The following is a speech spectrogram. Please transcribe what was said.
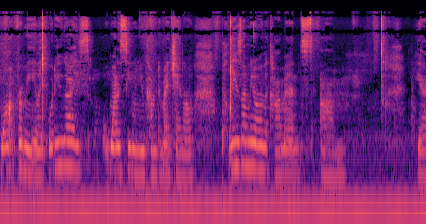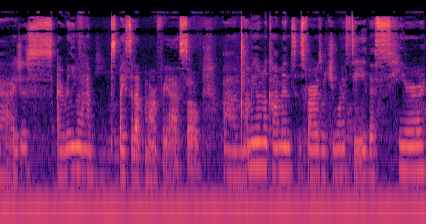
want from me? Like, what do you guys want to see when you come to my channel? Please let me know in the comments. Um, yeah, I just, I really want to spice it up more for y'all So, um, let me know in the comments as far as what you want to see this year.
